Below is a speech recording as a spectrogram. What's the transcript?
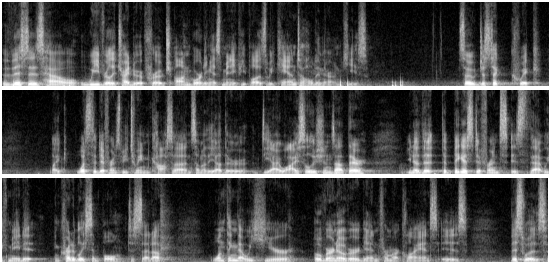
this is how we've really tried to approach onboarding as many people as we can to holding their own keys. So just a quick, like, what's the difference between Casa and some of the other DIY solutions out there? you know, the, the biggest difference is that we've made it incredibly simple to set up. One thing that we hear over and over again from our clients is this was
